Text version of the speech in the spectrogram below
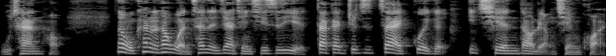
午餐哈。那我看了它晚餐的价钱，其实也大概就是再贵个一千到两千块，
